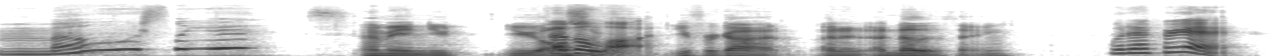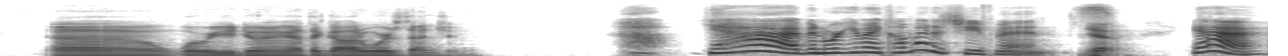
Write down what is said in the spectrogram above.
mostly it. I mean, you you That's a lot. you forgot an, another thing. What did I forget? Uh, what were you doing at the God Wars dungeon? Yeah, I've been working my combat achievements. Yeah, Yeah,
